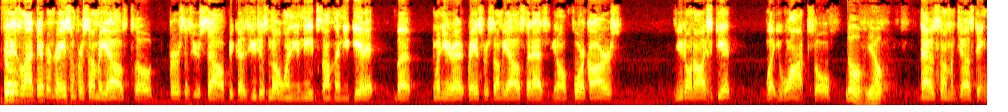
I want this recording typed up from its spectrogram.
So- it is a lot different racing for somebody else so versus yourself because you just know when you need something and you get it but when you race for somebody else that has you know four cars you don't always get what you want so No. Yeah. that was some adjusting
